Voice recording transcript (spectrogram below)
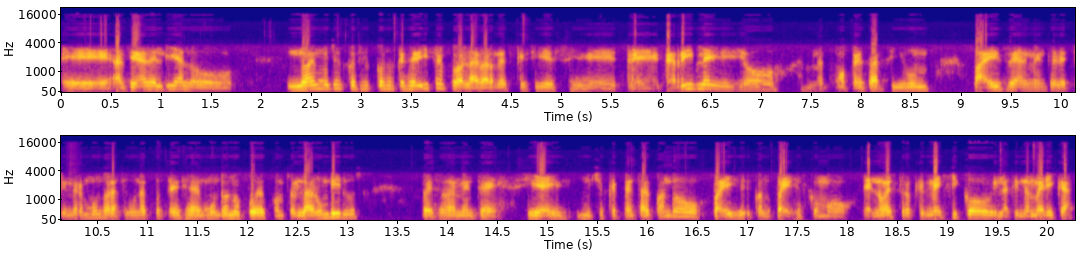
eh, al final del día lo no hay muchas cosas, cosas que se dicen, pero la verdad es que sí es eh, terrible y yo me pongo a pensar si un país realmente de primer mundo, la segunda potencia del mundo, no puede controlar un virus, pues obviamente sí hay mucho que pensar cuando, país, cuando países como el nuestro, que es México y Latinoamérica,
